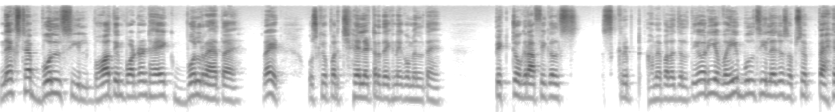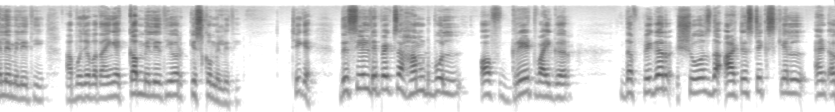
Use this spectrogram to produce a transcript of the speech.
Next है बुल सील बहुत इंपॉर्टेंट है एक बुल रहता है राइट right? उसके ऊपर छह लेटर देखने को मिलते हैं पिक्टोग्राफिकल स्क्रिप्ट हमें पता चलती है और ये वही बुल सील है जो सबसे पहले मिली थी आप मुझे बताएँगे कब मिली थी और किसको मिली थी ठीक है this seal depicts a hummed bull of great vigor the figure shows the artistic skill and a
